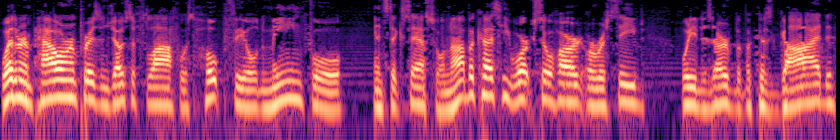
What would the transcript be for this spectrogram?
Whether in power or in prison, Joseph's life was hope filled, meaningful, and successful. Not because he worked so hard or received what he deserved, but because God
